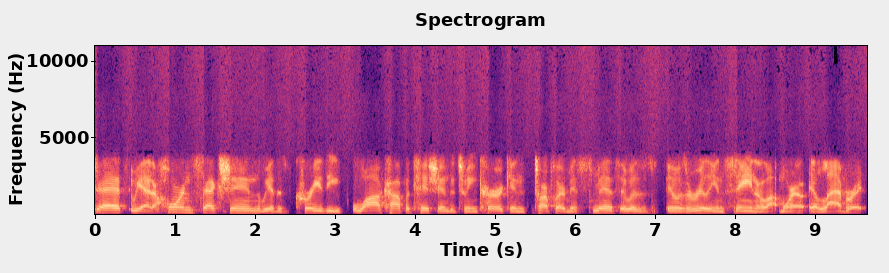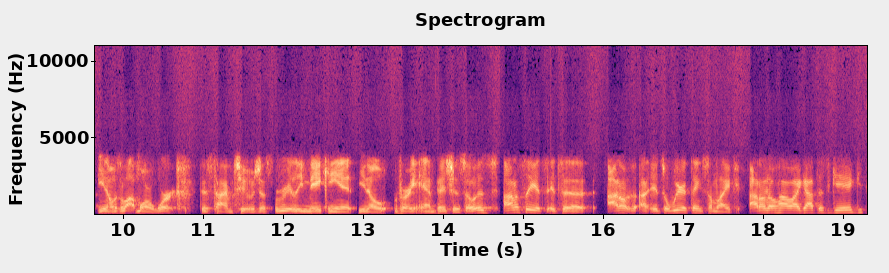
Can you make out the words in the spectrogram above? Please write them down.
sets. We had a horn section. We had this crazy wah competition between Kirk and guitar player Miss Smith. It was it was really insane and a lot more elaborate. You know, it was a lot more work this time too. It was just really making it, you know, very ambitious. So it was honestly, it's it's a I don't it's a weird thing. So I'm like, I don't know how I got this gig,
